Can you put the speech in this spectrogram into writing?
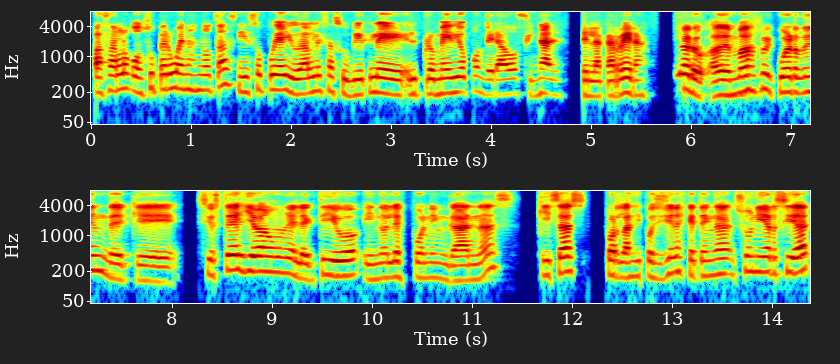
pasarlo con súper buenas notas y eso puede ayudarles a subirle el promedio ponderado final de la carrera. Claro, además recuerden de que si ustedes llevan un electivo y no les ponen ganas, quizás por las disposiciones que tenga su universidad,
